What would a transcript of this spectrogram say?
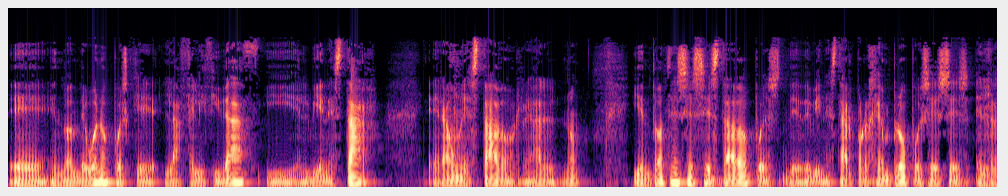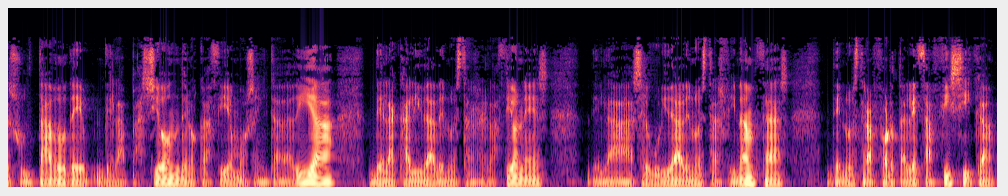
eh, en donde, bueno, pues que la felicidad y el bienestar era un estado real, ¿no? Y entonces ese estado, pues, de, bienestar, por ejemplo, pues ese es el resultado de, de, la pasión de lo que hacíamos en cada día, de la calidad de nuestras relaciones, de la seguridad de nuestras finanzas, de nuestra fortaleza física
